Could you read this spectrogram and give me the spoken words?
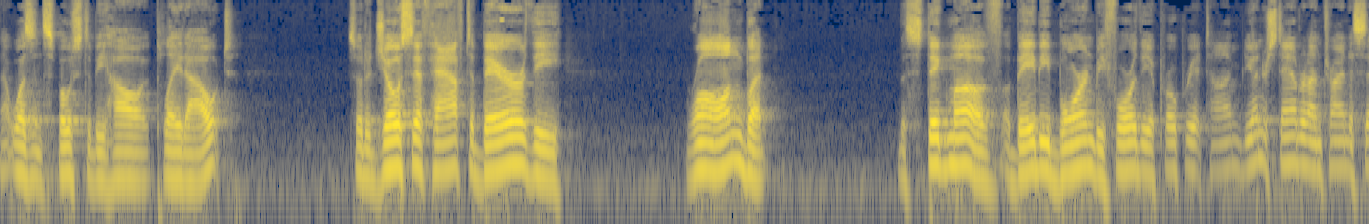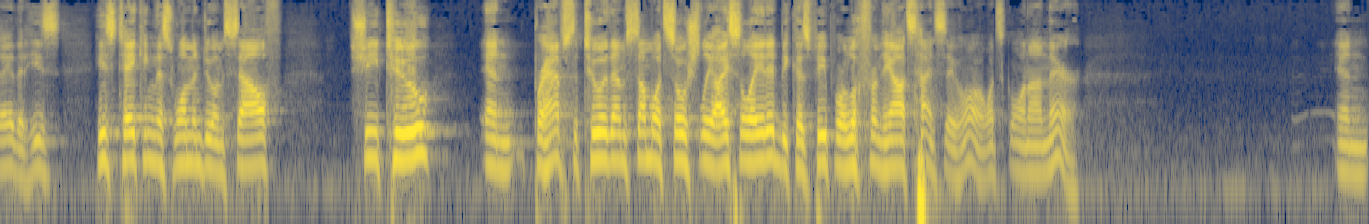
That wasn't supposed to be how it played out. So, did Joseph have to bear the wrong, but the stigma of a baby born before the appropriate time? Do you understand what I'm trying to say? That he's, he's taking this woman to himself she too, and perhaps the two of them somewhat socially isolated because people look from the outside and say, oh, what's going on there? And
